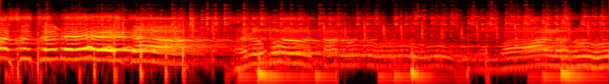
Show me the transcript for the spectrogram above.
કાસ જડે જા. ધર્મ તારો માળ હો.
